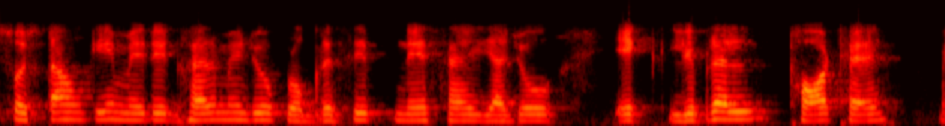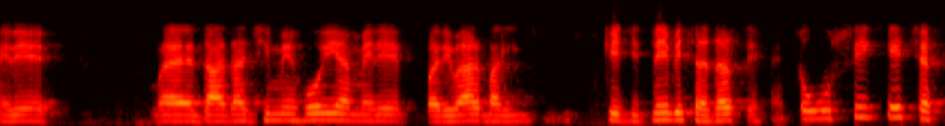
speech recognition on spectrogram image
सोचता हूँ कि मेरे घर में जो प्रोग्रेसिवनेस है या जो एक लिबरल थॉट है, मेरे दादाजी में हो या मेरे परिवार के जितने भी सदस्य हैं तो उसी के चक,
